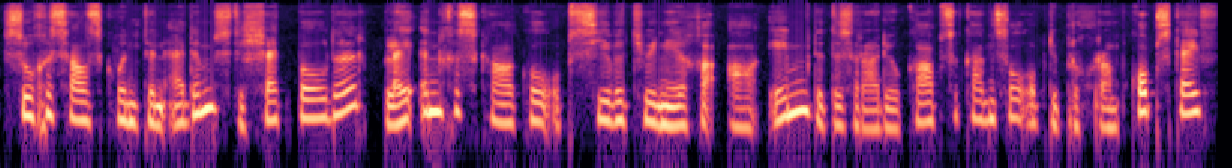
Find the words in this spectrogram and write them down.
so gesels Quentin Adams, die Shack Builder, bly ingeskakel op 729 AM. Dit is Radio Kaapse Kansel op die program Kopskyf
